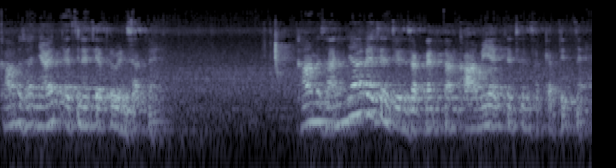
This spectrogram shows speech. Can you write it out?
කාම සංඥාවෙත් ඇති නැති අතර වෙනසක් නැහැ. කාම සංඥාව ඇති නැති වෙනසක් නැත්නම් කාමයේ ඇති නැති වෙනසක් ඇත්තෙත් නැහැ.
